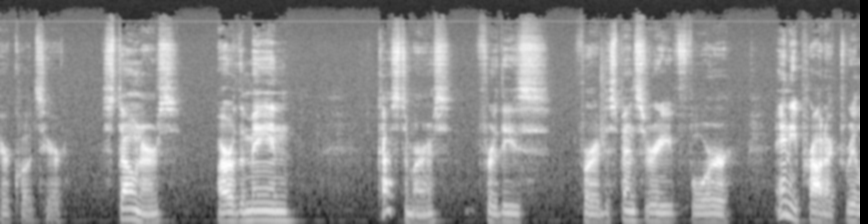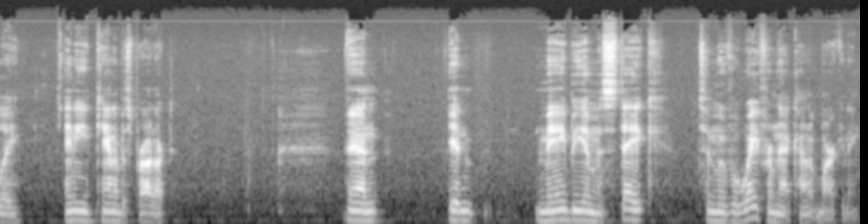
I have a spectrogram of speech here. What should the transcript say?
air quotes here, stoners are the main customers for these for a dispensary for any product really, any cannabis product, then it may be a mistake to move away from that kind of marketing.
